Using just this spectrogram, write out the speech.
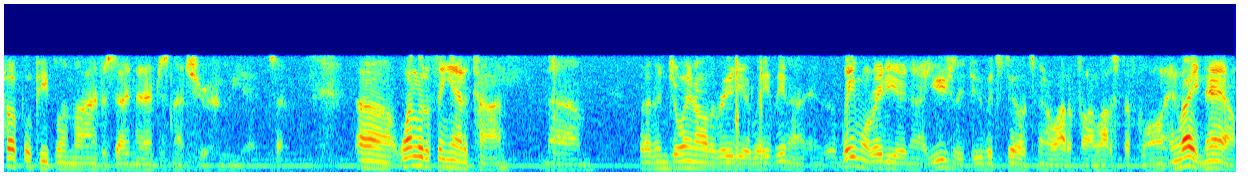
couple of people in mind for Saturday night. I'm just not sure who yet. So, uh, one little thing at a time. Um, but I've been enjoying all the radio lately, and, I, and way more radio than I usually do. But still, it's been a lot of fun, a lot of stuff going on. And right now,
